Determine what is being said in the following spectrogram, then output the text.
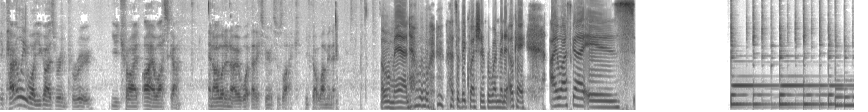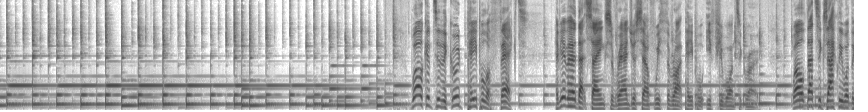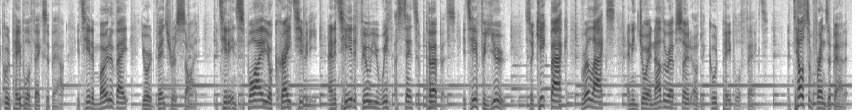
apparently, while you guys were in Peru, you tried ayahuasca, and I want to know what that experience was like. You've got one minute. Oh man, that's a big question for one minute. Okay, ayahuasca is. Welcome to the Good People Effect. Have you ever heard that saying, surround yourself with the right people if you want to grow? Well, that's exactly what the Good People Effect's about. It's here to motivate your adventurous side, it's here to inspire your creativity, and it's here to fill you with a sense of purpose. It's here for you. So kick back, relax, and enjoy another episode of the Good People Effect. And tell some friends about it.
